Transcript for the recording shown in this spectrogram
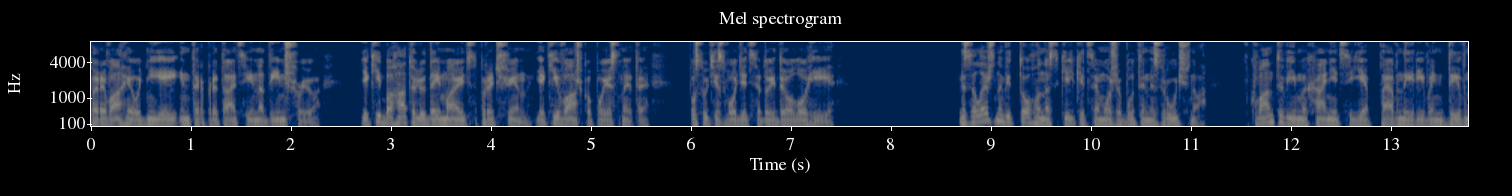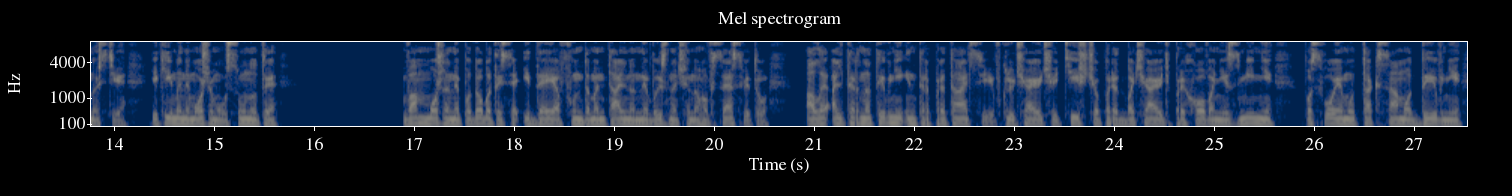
переваги однієї інтерпретації над іншою, які багато людей мають з причин, які важко пояснити, по суті, зводяться до ідеології. Незалежно від того, наскільки це може бути незручно, в квантовій механіці є певний рівень дивності, який ми не можемо усунути. Вам може не подобатися ідея фундаментально невизначеного всесвіту, але альтернативні інтерпретації, включаючи ті, що передбачають приховані змінні, по-своєму так само дивні,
